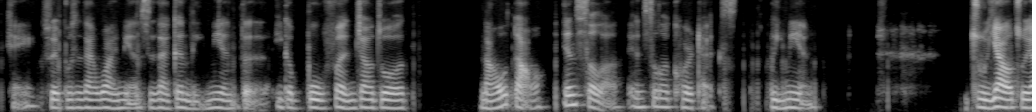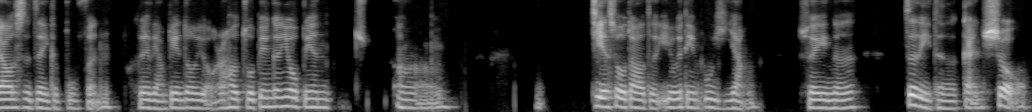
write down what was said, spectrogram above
OK，所以不是在外面，是在更里面的一个部分，叫做脑岛 （insula, insula cortex） 里面。主要主要是这个部分，所以两边都有。然后左边跟右边，嗯，接受到的有一点不一样，所以呢，这里的感受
